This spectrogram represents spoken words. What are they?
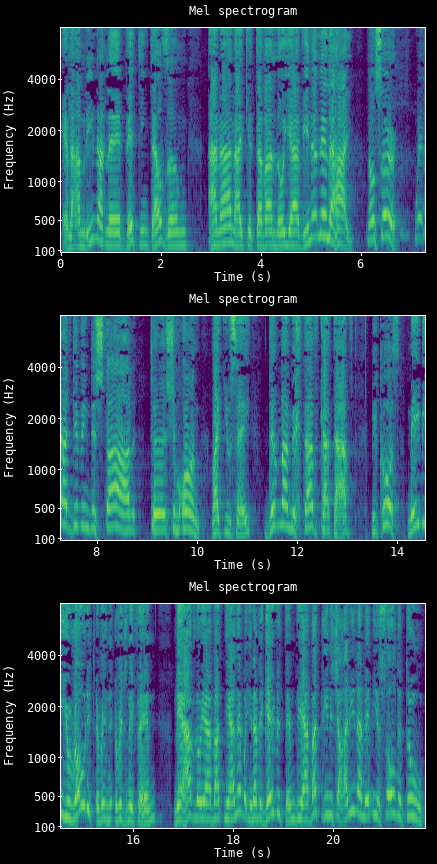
Ela amrina le betin tells him. No, sir. We're not giving the star to Shimon, like you say. Dilma michtav katav, because maybe you wrote it originally for him. Mehav lo yavat niale, but you never gave it to him. The yavat shaharina, maybe you sold it to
